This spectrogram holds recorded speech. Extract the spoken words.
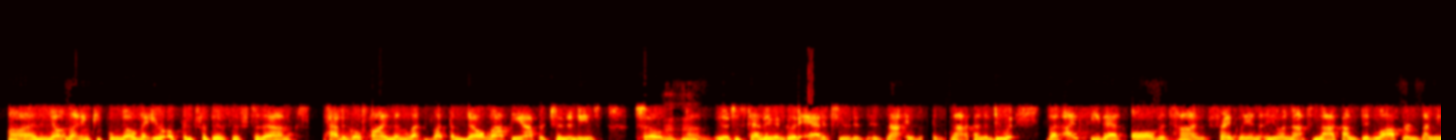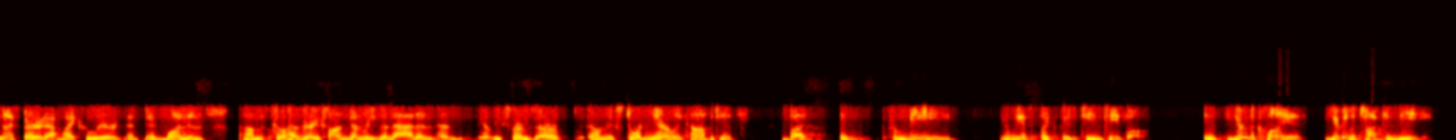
uh, and letting people know that you're open for business to them, how to go find them, let let them know about the opportunities. So mm-hmm. um, you know, just having a good attitude is, is not is, is not going to do it. But I see that all the time, frankly, and you know, not to knock on big law firms. I mean, I started out my career at, at one, and um, still have very fond memories of that. And, and you know, these firms are um, extraordinarily competent. But if, for me, you know, we have like 15 people. If you're the client, you're going to talk to me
